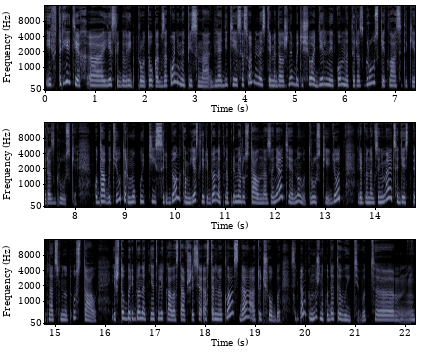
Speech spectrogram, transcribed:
и в-третьих, а, если говорить про то, как в законе написано, для детей с особенностями должны быть еще отдельные комнаты разгрузки, классы такие разгрузки, куда бы тьютер мог уйти с ребенком, если ребенок, например, устал на занятие, ну вот русский идет, ребенок занимается 10-15 минут, устал, и чтобы ребенок не отвлекал оставшийся остальной класс да, от учебы, с ребенком нужно куда-то выйти. Вот э,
